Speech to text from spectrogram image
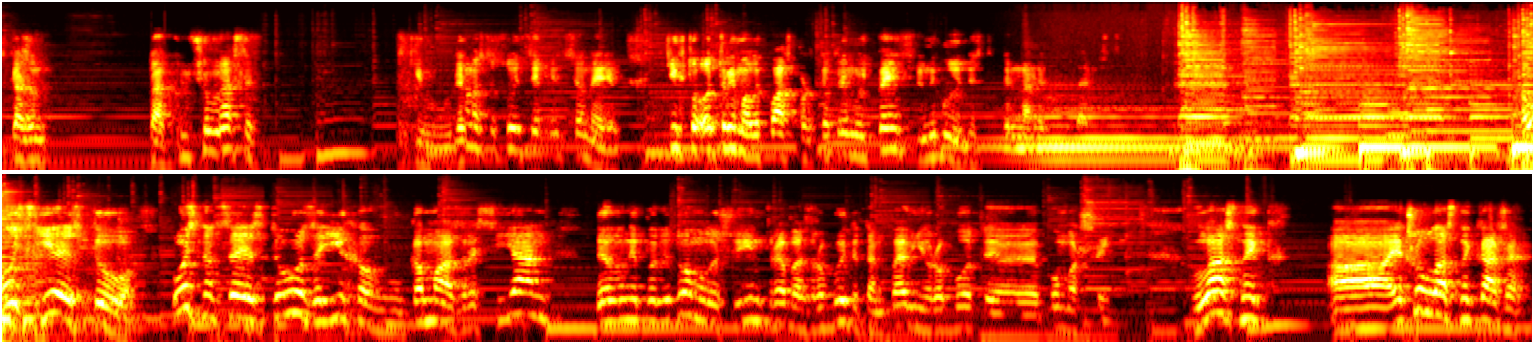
скажімо так, ключових наслідків для стосується пенсіонерів. Ті, хто отримали паспорт і отримують пенсію, не будуть нести кримінальної відповідальності. А ось є СТО. Ось на це СТО заїхав КАМАЗ росіян, де вони повідомили, що їм треба зробити там певні роботи е, по машині. Власник А якщо власник каже,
